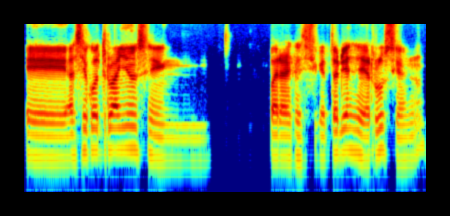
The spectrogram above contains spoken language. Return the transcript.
eh, hace cuatro años en, para las clasificatorias de Rusia, ¿no?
